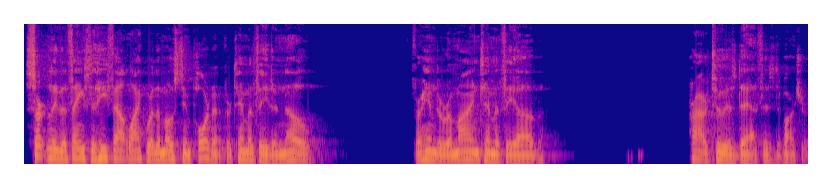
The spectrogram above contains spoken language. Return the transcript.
certainly the things that he felt like were the most important for Timothy to know, for him to remind Timothy of prior to his death, his departure.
